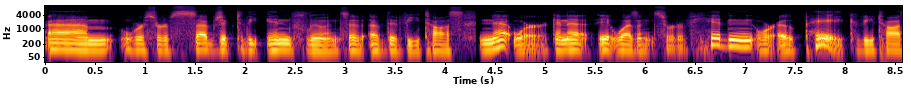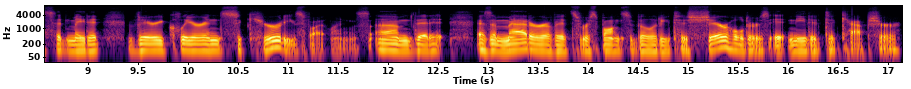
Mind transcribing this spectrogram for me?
um, were sort of subject to the influence of, of the Vitas network. And that it wasn't sort of hidden or opaque. Vitas had made it very clear in securities filings filings. Um, that it, as a matter of its responsibility to shareholders, it needed to capture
